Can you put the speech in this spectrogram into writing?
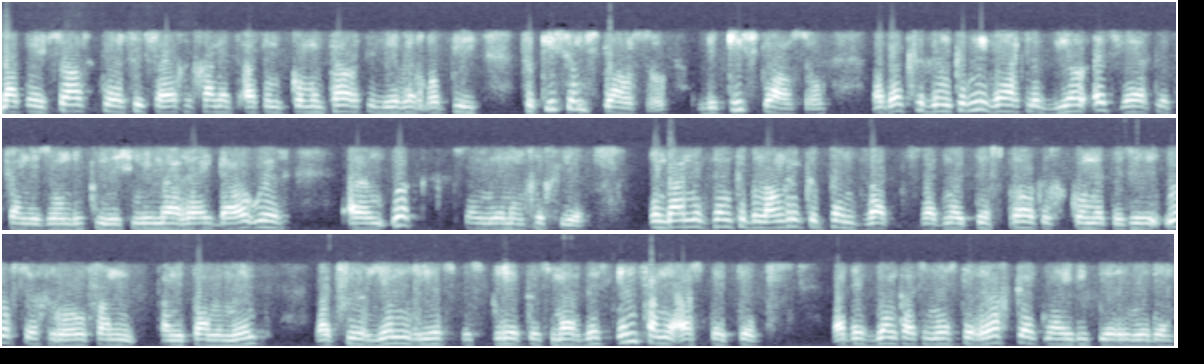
dat hy self spesifiek ver gegaan het as 'n kommentaar te lewer op die verkiesingsstelsel, die kiesstelsel wat ek gedink nie werklik deel is werklik van die sondekommissie nie maar hy daaroor um, ook sy mening gegee. En dan ek dink 'n belangrike punt wat wat nou ter sprake gekom het is die oorsigrol van van die parlement wat voorheen reeds bespreek is, maar dis een van die aspekte wat ek dink as mens terugkyk na hierdie periode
